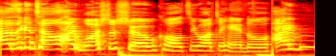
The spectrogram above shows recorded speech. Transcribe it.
As you can tell, I watched a show called Too Hot to Handle. I'm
